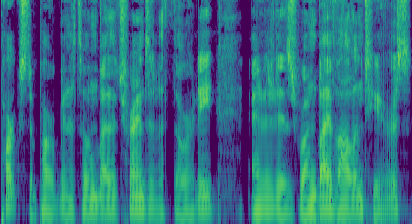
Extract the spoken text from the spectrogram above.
Parks Department; it's owned by the Transit Authority, and it is run by volunteers.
